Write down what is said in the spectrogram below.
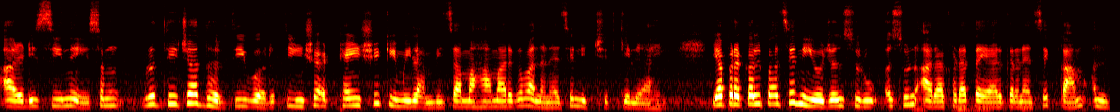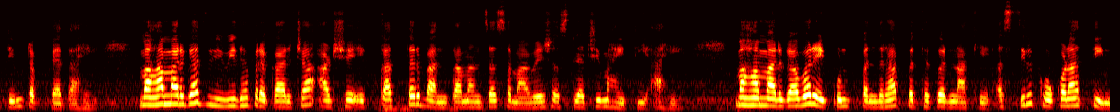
आर डी सीने समृद्धीच्या धर्तीवर तीनशे अठ्ठ्याऐंशी किमी लांबीचा महामार्ग बांधण्याचे निश्चित केले आहे. या प्रकल्पाचे नियोजन सुरू असून आराखडा तयार करण्याचे काम अंतिम टप्प्यात आहे. महामार्गात विविध प्रकारच्या आठशे एकाहत्तर बांधकामांचा समावेश असल्याची माहिती आहे. महामार्गावर एकूण पंधरा पथकर नाके असतील कोकणातील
